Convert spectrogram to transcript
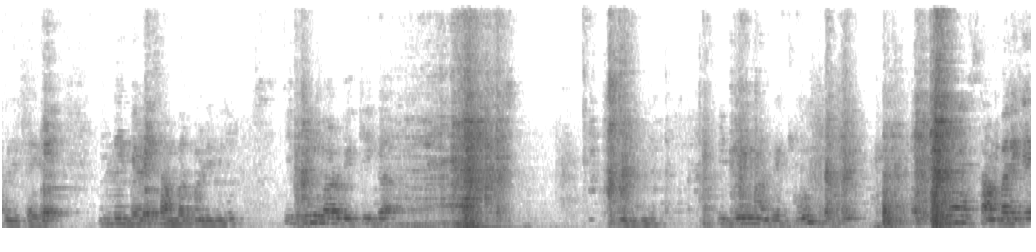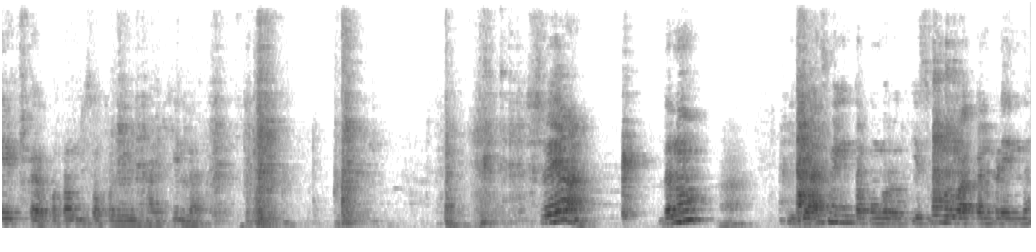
ಕುದೀತಾ ಇದೆ ಇಲ್ಲಿ ಬೇಳೆ ಸಾಂಬಾರು ಮಾಡಿದ್ದೀನಿ. ಇಡ್ಲಿ ಮಾಡಬೇಕೀಗ ಇಡ್ಲಿ. ಇಡ್ಲಿ ಮಾಡಬೇಕು. ಸಾಂಬಾರಿಗೆ ಕೊತ್ತಂಬರಿ ಸೊಪ್ಪು ಏನು ಹಾಕಿಲ್ಲ. ಶ್ರೇಯಾ ಧನು ಈ ಗ್ಯಾಸ್ ಮೇಗಿನ ತಕೊಂಡ್ಬರೋದು ಇಸ್ಕೊಂಡ್ಬರುವ ಅಕ್ಕನ ಕಡೆಯಿಂದ?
